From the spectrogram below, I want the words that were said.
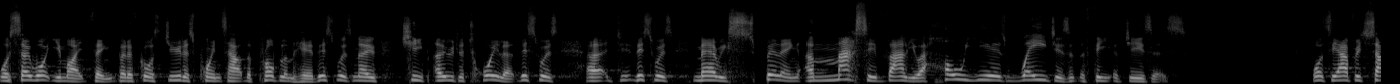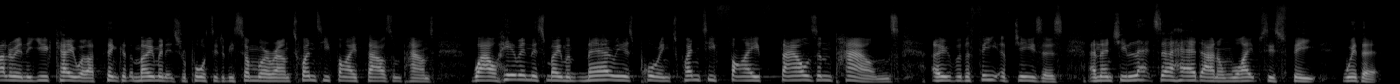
Well, so what you might think, but of course, Judas points out the problem here. This was no cheap eau de toilette. This was, uh, this was Mary spilling a massive value, a whole year's wages at the feet of Jesus. What's the average salary in the UK? Well, I think at the moment it's reported to be somewhere around £25,000. Wow, here in this moment, Mary is pouring £25,000 over the feet of Jesus, and then she lets her hair down and wipes his feet with it.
